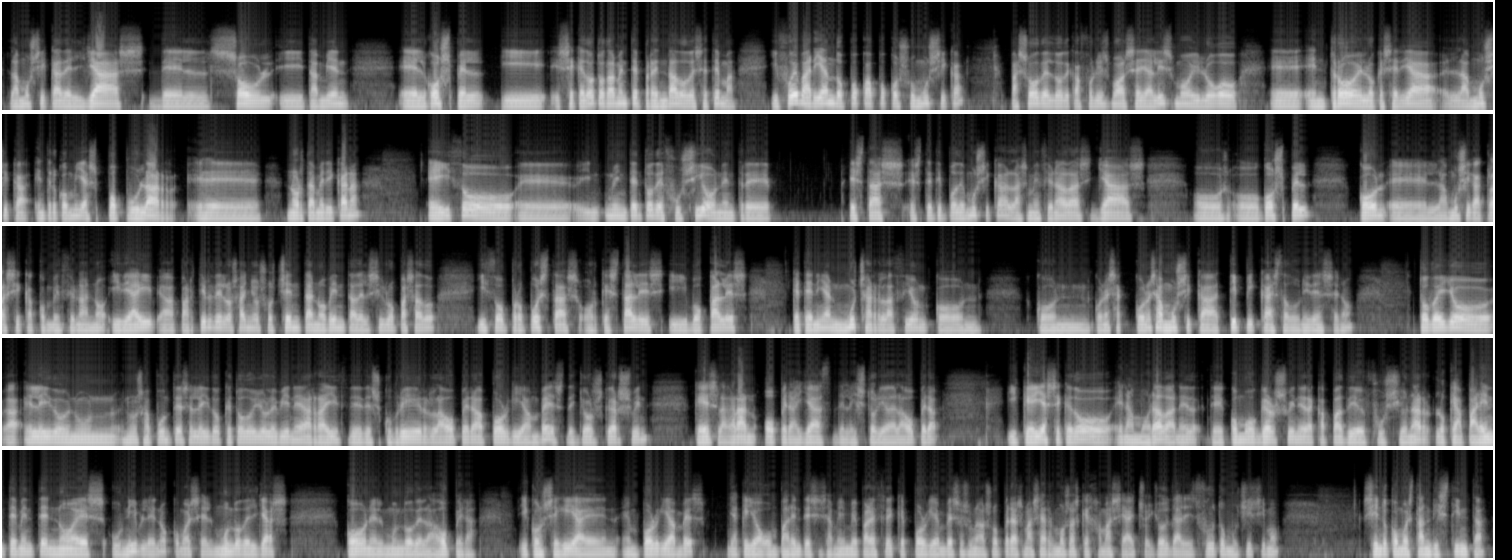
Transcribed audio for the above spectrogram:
la música del jazz, del soul y también el gospel y se quedó totalmente prendado de ese tema. Y fue variando poco a poco su música, pasó del dodecafonismo al serialismo y luego eh, entró en lo que sería la música, entre comillas, popular eh, norteamericana e hizo eh, un intento de fusión entre estas, este tipo de música, las mencionadas, jazz o, gospel, con eh, la música clásica convencional, ¿no? Y de ahí, a partir de los años 80-90 del siglo pasado, hizo propuestas orquestales y vocales que tenían mucha relación con, con, con, esa, con esa música típica estadounidense, ¿no? Todo ello, ah, he leído en, unos apuntes, he leído que todo ello le viene a raíz de descubrir la ópera Porgy and Bess de George Gershwin, que es la gran ópera jazz de la historia de la ópera, y que ella se quedó enamorada de cómo Gershwin era capaz de fusionar lo que aparentemente no es unible, ¿no? como es el mundo del jazz con el mundo de la ópera. Y conseguía en, en Porgy and Bess, y aquí yo hago un paréntesis, a mí me parece que Porgy and Bess es una de las óperas más hermosas que jamás se ha hecho. Yo la disfruto muchísimo siendo como es tan distinta,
